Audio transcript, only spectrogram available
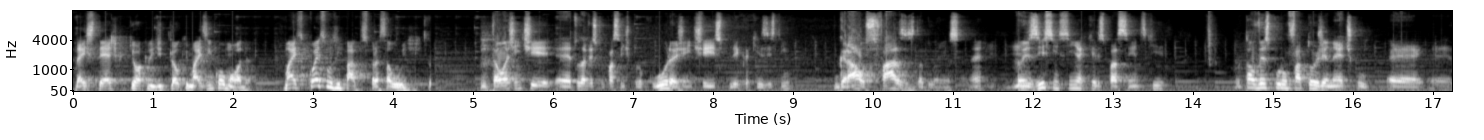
da estética, que eu acredito que é o que mais incomoda. Mas quais são os impactos para a saúde? Então a gente, é, toda vez que o paciente procura, a gente explica que existem graus, fases da doença, né? Uhum. Então existem sim aqueles pacientes que, talvez por um fator genético é, é,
